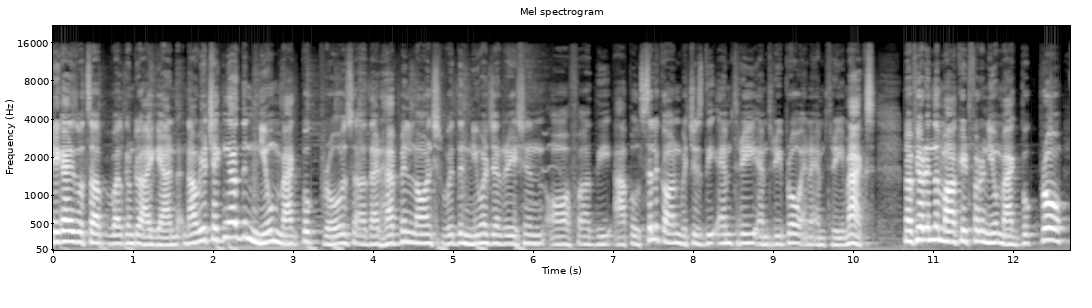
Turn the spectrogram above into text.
Hey guys, what's up? Welcome to iGyaan. Now we're checking out the new MacBook Pros uh, that have been launched with the newer generation of uh, the Apple Silicon, which is the M3, M3 Pro, and M3 Max. Now, if you're in the market for a new MacBook Pro,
